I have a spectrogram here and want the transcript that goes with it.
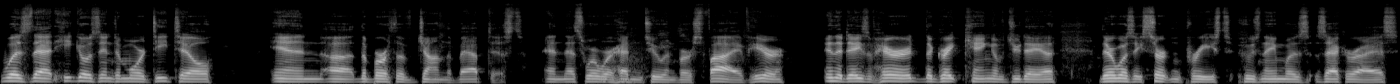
was that he goes into more detail in uh, the birth of John the Baptist, and that's where we're Mhm. heading to in verse five here. In the days of Herod, the great king of Judea, there was a certain priest whose name was Zacharias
